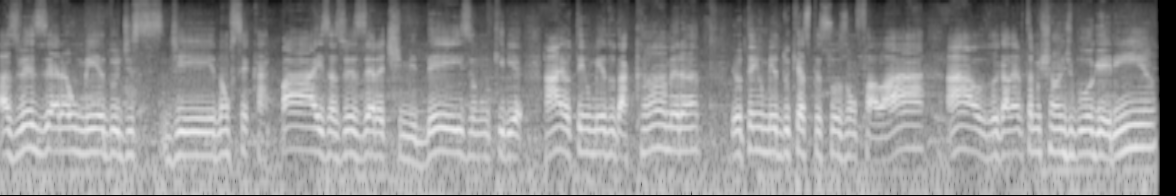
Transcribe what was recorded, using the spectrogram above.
às vezes era o medo de, de não ser capaz, às vezes era timidez, eu não queria, ah, eu tenho medo da câmera, eu tenho medo do que as pessoas vão falar, ah, a galera tá me chamando de blogueirinho.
